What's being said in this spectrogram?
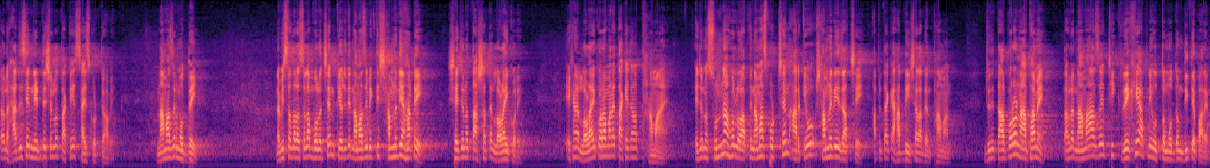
তাহলে হাদিসের নির্দেশ হলো তাকে সাইজ করতে হবে। নামাজের মধ্যেই। নবী সাল্লাহ সাল্লাম বলেছেন, কেউ যদি নামাজি ব্যক্তির সামনে দিয়ে হাঁটে সেই জন্য তার সাথে লড়াই করে। এখানে লড়াই করা মানে তাকে যেন থামায়। এই জন্য সুন্না হলো আপনি নামাজ পড়ছেন আর কেউ সামনে দিয়ে যাচ্ছে, আপনি তাকে হাত দিয়ে ইশারা দেন, থামান। যদি তারপরও না থামে, তাহলে নামাজে ঠিক রেখে আপনি উত্তম মধ্যম দিতে পারেন।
